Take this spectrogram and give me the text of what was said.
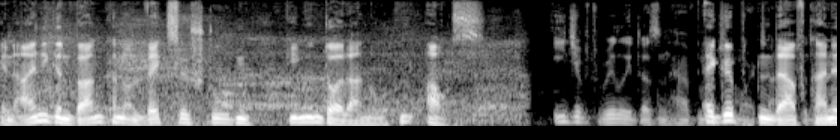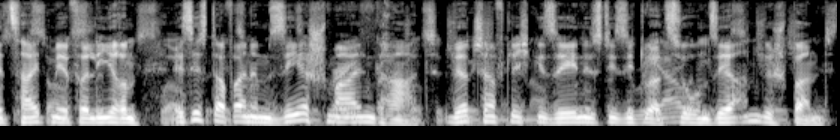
In einigen Banken und Wechselstuben gingen Dollarnoten aus. Ägypten darf keine Zeit mehr verlieren. Es ist auf einem sehr schmalen Grat. Wirtschaftlich gesehen ist die Situation sehr angespannt.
